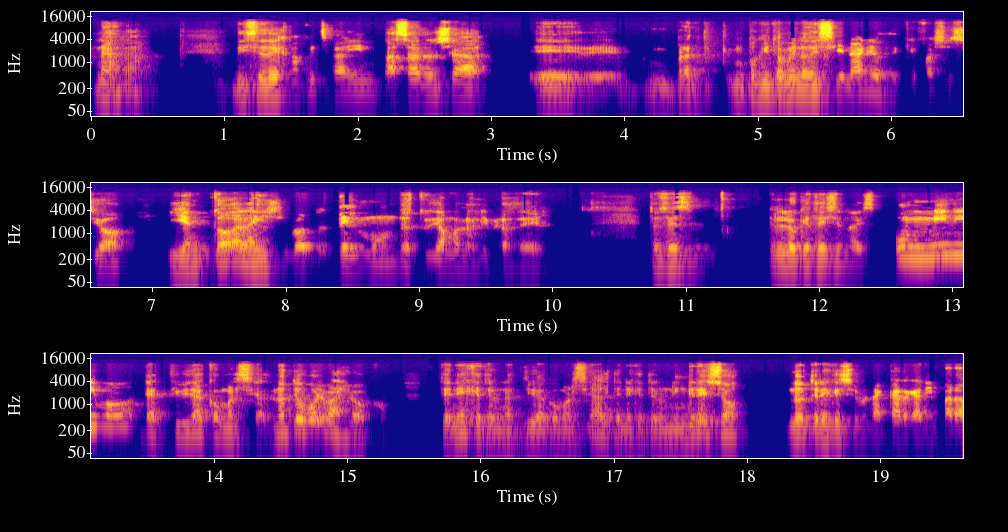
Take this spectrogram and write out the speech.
Nada. Dice, de Jafet Haim pasaron ya eh, un poquito menos de 100 años desde que falleció y en todas las instituciones del mundo estudiamos los libros de él. Entonces, lo que está diciendo es un mínimo de actividad comercial. No te vuelvas loco. Tenés que tener una actividad comercial, tenés que tener un ingreso no tenés que ser una carga ni para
